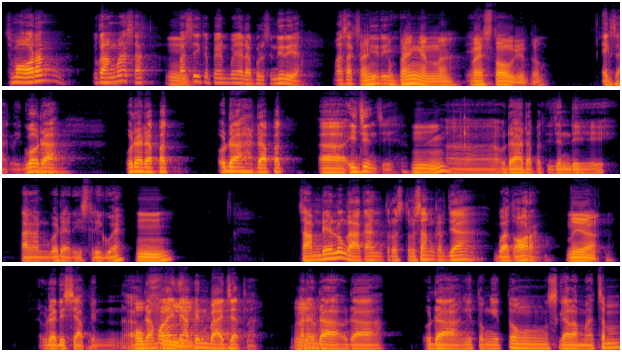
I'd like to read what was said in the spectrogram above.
Semua orang tukang masak Hmm. pasti kepengen punya dapur sendiri ya. Masak Peng- sendiri. Pengen lah, Iya. resto gitu. Exactly. Gua udah udah dapat udah dapat eh, izin sih. Hmm. Eh, udah dapat izin di tangan gue dari istri gue. Hmm. Someday lu nggak akan terus-terusan kerja buat orang. Iya. Udah disiapin, eh, udah mulai nyiapin budget lah. Makanya Iya. udah udah udah ngitung-ngitung segala macem.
